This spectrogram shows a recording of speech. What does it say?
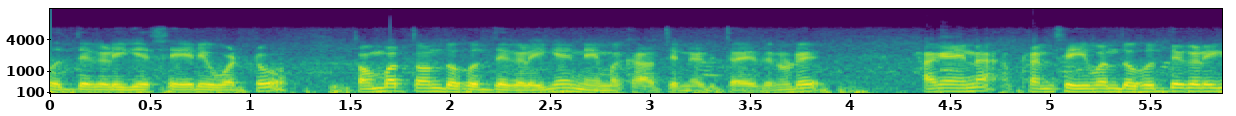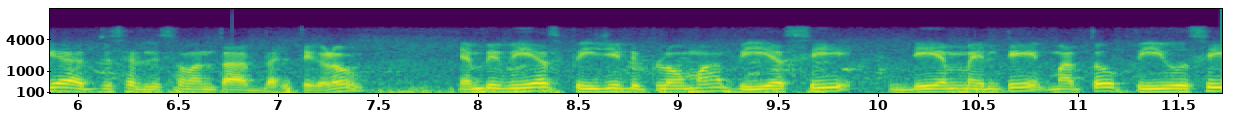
ಹುದ್ದೆಗಳಿಗೆ ಸೇರಿ ಒಟ್ಟು ತೊಂಬತ್ತೊಂದು ಹುದ್ದೆಗಳಿಗೆ ನೇಮಕಾತಿ ನಡೀತಾ ಇದೆ. ನೋಡಿ ಹಾಗೆ ಇನ್ನು ಫ್ರೆಂಡ್ಸ್ ಈ ಒಂದು ಹುದ್ದೆಗಳಿಗೆ ಅರ್ಜಿ ಸಲ್ಲಿಸುವಂಥ ಅಭ್ಯರ್ಥಿಗಳು M B B S P G diploma B S C D M L T ಮತ್ತು ಪಿ ಯು ಸಿ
